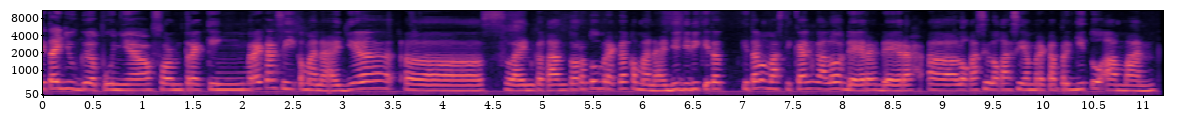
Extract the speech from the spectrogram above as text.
kita juga punya form tracking mereka sih ke mana aja eh, selain ke kantor tuh mereka ke mana aja jadi kita kita memastikan kalau daerah-daerah eh, lokasi-lokasi yang mereka pergi tuh aman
